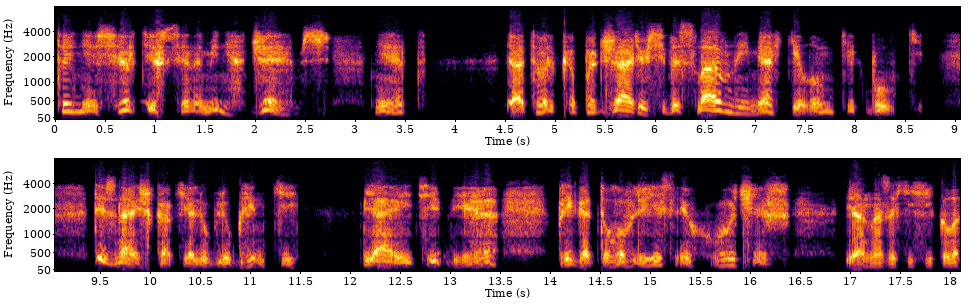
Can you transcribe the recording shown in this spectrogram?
«Ты не сердишься на меня, Джеймс? Нет, я только поджарю себе славный мягкий ломтик булки. Ты знаешь, как я люблю гренки. Я и тебе приготовлю, если хочешь». И она захихикала,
